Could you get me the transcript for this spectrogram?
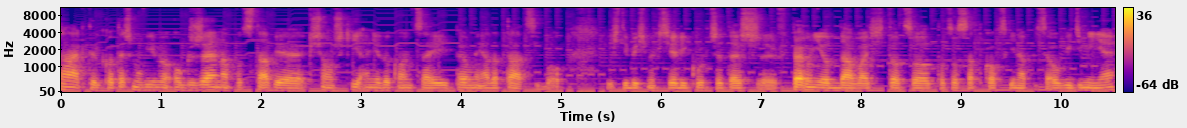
Tak, tylko też mówimy o grze na podstawie książki, a nie do końca jej pełnej adaptacji, bo jeśli byśmy chcieli, kurczę, też y, w pełni oddawać to, co, to, co Sapkowski napisał o Wiedźminie,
